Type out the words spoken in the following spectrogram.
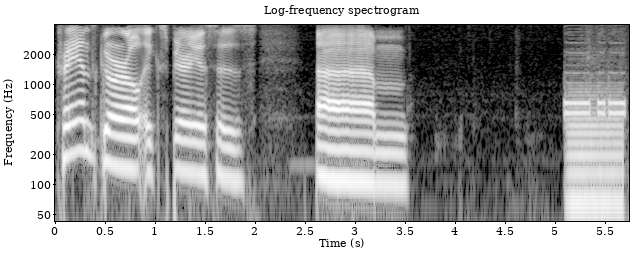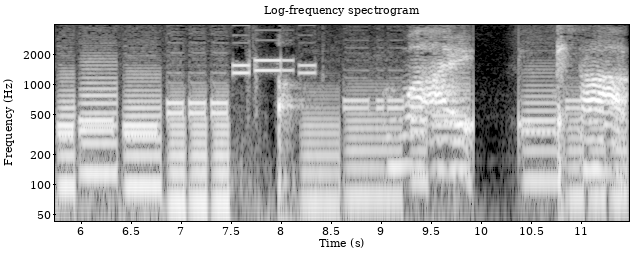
Trans girl experiences. Um, Why? Stop.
